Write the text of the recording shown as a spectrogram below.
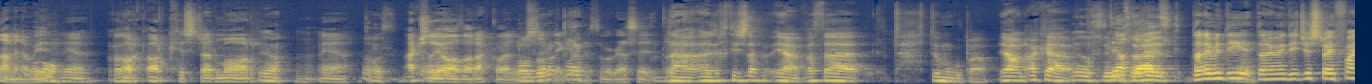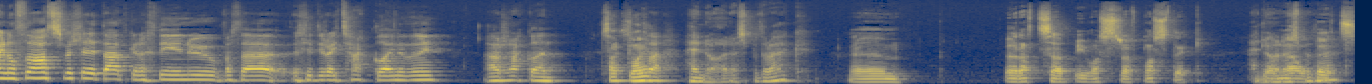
Na, mae'n wir, ie. Or orchestra'r môr. Ie. Ie. Actually, oedd o'r raglen. Oedd o'r raglen. Dwi'n gwybod sut. Na, a ddech stop... Ie, fatha... Dwi'n mwyn gwybod. Iawn, oce. Diolch, Dad. Da ni'n mynd i... Da ni'n mynd i just rhoi final thoughts, felly, Dad, gynnwch chi unrhyw fatha... Felly di rhoi tagline iddyn ni? Ar rhaglen. Tagline? Heno ar esbydrec. Um, yr atab i wastraff plastig. Heno ar esbydrec.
